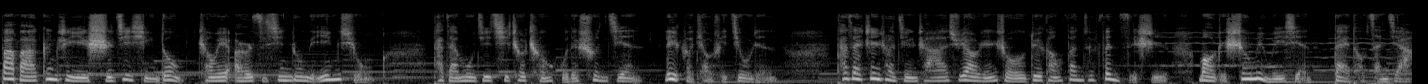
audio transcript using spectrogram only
爸爸更是以实际行动成为儿子心中的英雄。他在目击汽车沉湖的瞬间，立刻跳水救人；他在镇上警察需要人手对抗犯罪分子时，冒着生命危险带头参加。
